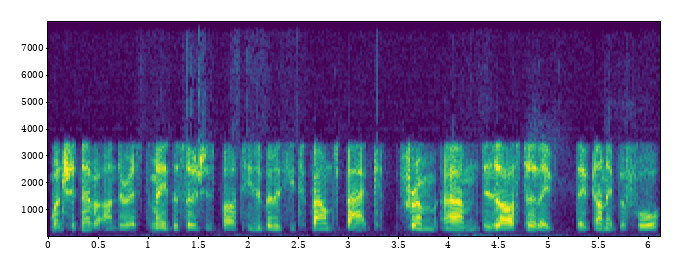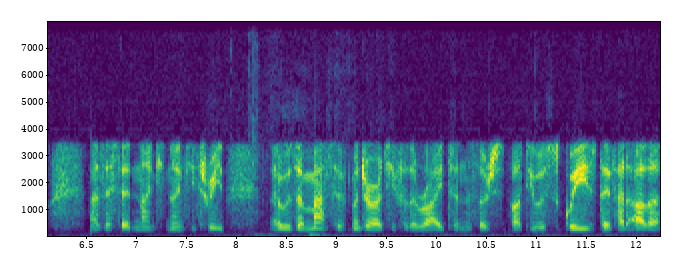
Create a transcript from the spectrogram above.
one should never underestimate the Socialist Party's ability to bounce back from um, disaster. They've they've done it before. As I said in 1993, it was a massive majority for the right, and the Socialist Party was squeezed. They've had other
